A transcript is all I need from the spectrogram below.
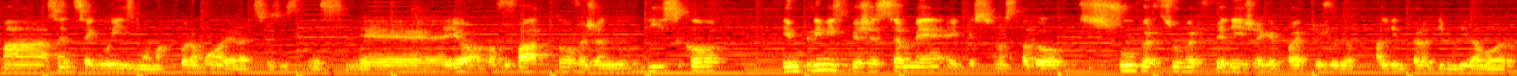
ma senza egoismo, ma con amore verso se stessi. E io l'ho fatto facendo un disco in primis piacesse a me e che sono stato super super felice che poi è piaciuto all'intero team di lavoro.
